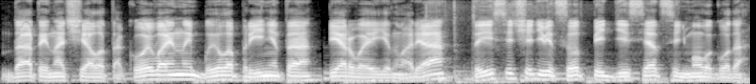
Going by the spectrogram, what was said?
Датой начала такой войны было принято 1 января 1957 года.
